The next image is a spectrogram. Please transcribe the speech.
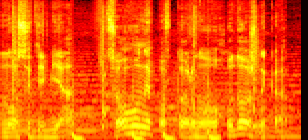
носить ім'я цього неповторного художника.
